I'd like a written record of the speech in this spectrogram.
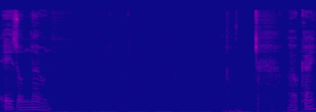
is unknown. Okay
